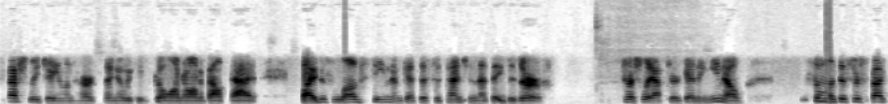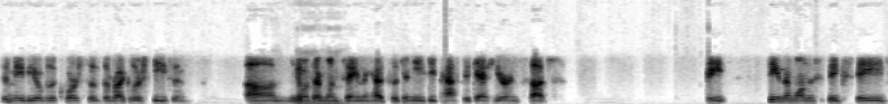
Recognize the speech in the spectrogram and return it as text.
especially Jalen Hurts. I know we could go on and on about that, but I just love seeing them get this attention that they deserve especially after getting, you know, somewhat disrespected maybe over the course of the regular season. Um, you know, with everyone saying they had such an easy path to get here and such. Great seeing them on this big stage.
